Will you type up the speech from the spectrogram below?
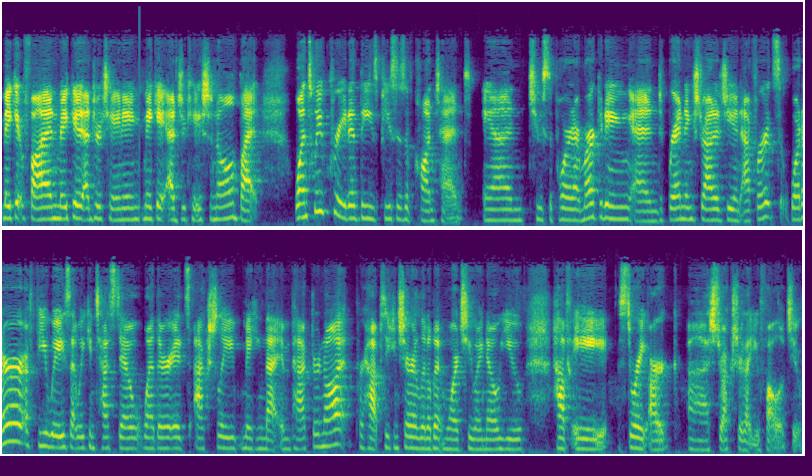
Make it fun, make it entertaining, make it educational. But once we've created these pieces of content and to support our marketing and branding strategy and efforts, what are a few ways that we can test out whether it's actually making that impact or not? Perhaps you can share a little bit more too. I know you have a story arc uh, structure that you follow too.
